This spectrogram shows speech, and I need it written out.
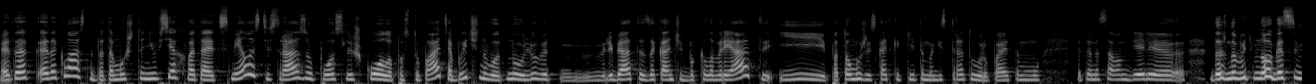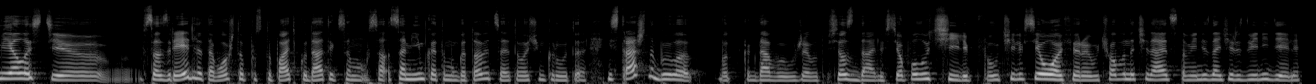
Это, это классно, потому что не у всех хватает смелости сразу после школы поступать. Обычно вот, ну, любят ребята заканчивать бакалавриат и потом уже искать какие-то магистратуры, поэтому это на самом деле должно быть много смелости созреть для того, чтобы поступать куда-то и сам, самим к этому готовиться, это очень круто. Не страшно было, вот когда вы уже вот все сдали, все получили, получили все оферы, учеба начинается там, я не знаю, через две недели.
